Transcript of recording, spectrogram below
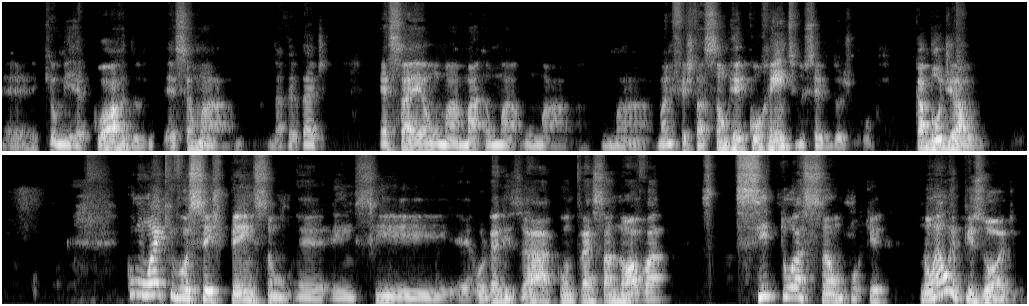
É, que eu me recordo, essa é uma, na verdade, essa é uma, uma, uma, uma manifestação recorrente dos servidores públicos. Acabou o diálogo. Como é que vocês pensam é, em se é, organizar contra essa nova situação? Porque não é um episódio,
